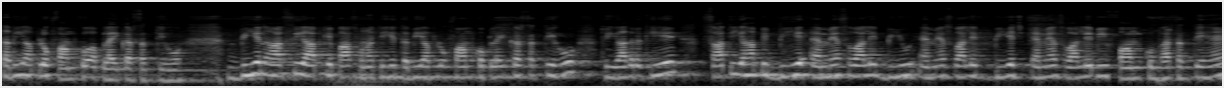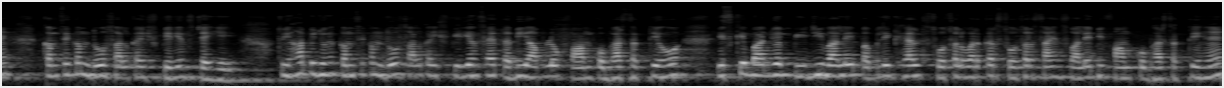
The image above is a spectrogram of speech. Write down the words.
तभी आप लोग फॉर्म को अप्लाई कर सकते हो। बी एन आर सी आपके पास होना चाहिए, तभी आप लोग फॉर्म को अप्लाई कर सकते हो। तो याद रखिए, साथ ही यहाँ पे बी एम एस वाले बी यू एम एस वाले बी एच एम एस वाले भी फॉर्म को भर सकते हैं। कम से कम दो साल का एक्सपीरियंस चाहिए। तो यहाँ पे जो है, कम से कम दो साल का एक्सपीरियंस है, तभी आप लोग फॉर्म को भर सकते हो। इसके बाद जो है पीजी वाले public health social worker social science वाले भी फॉर्म को भर सकते हैं।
